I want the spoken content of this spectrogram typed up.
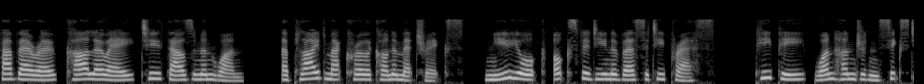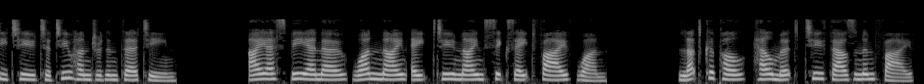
Favero, Carlo A. 2001. Applied Macroeconometrics. New York, Oxford University Press. pp. 162-213. ISBN 0-19-829685-1. Lutkepohl, Helmut 2005.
